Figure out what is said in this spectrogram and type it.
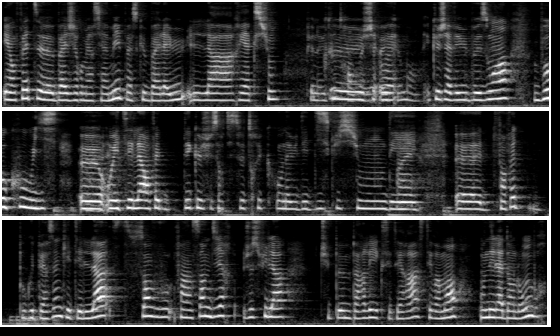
Et en fait, euh, bah, j'ai remercié Amé parce que bah, elle a eu la réaction Puis il y en a eu Que en ouais. j'avais eu besoin. Beaucoup, oui, euh, ont été là. En fait, dès que je suis sortie de ce truc, on a eu des discussions, des. Ouais. euh, en fait, beaucoup de personnes qui étaient là sans, vous... enfin, sans me dire je suis là, tu peux me parler, etc. C'était vraiment on est là dans l'ombre.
